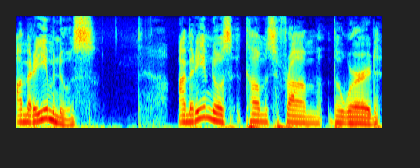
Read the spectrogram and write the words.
amerimnus. Amerimnus comes from the word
